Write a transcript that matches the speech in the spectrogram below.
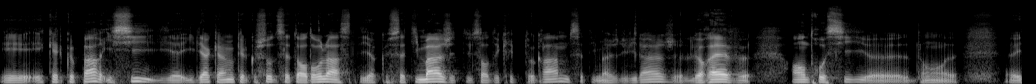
et, quelque part, ici, il y, a, quand même quelque chose de cet ordre-là. C'est-à-dire que cette image est une sorte de cryptogramme, cette image du village. Le rêve entre aussi euh, dans. Euh,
